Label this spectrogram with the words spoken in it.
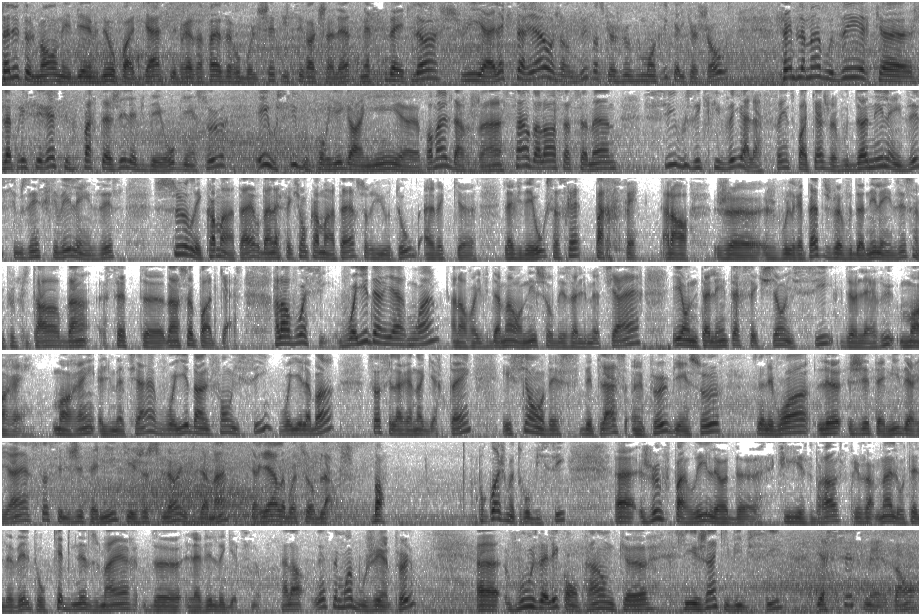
Salut tout le monde et bienvenue au podcast Les vraies affaires zéro bullshit. Ici Rock Cholette. Merci d'être là. Je suis à l'extérieur aujourd'hui parce que je veux vous montrer quelque chose. Simplement vous dire que je l'apprécierais si vous partagez la vidéo, bien sûr, et aussi vous pourriez gagner euh, pas mal d'argent, 100 dollars cette semaine. Si vous écrivez à la fin du podcast, je vais vous donner l'indice. Si vous inscrivez l'indice sur les commentaires, dans la section commentaires sur YouTube avec euh, la vidéo, ça serait parfait. Alors, je, je, vous le répète, je vais vous donner l'indice un peu plus tard dans, cette, euh, dans ce podcast. Alors, voici. Vous voyez derrière moi, alors évidemment, on est sur des allumetières et on est à l'intersection ici de la rue Morin. Morin, allumetière. Vous voyez dans le fond ici, vous voyez là-bas, ça c'est l'Arena Guertin. Et si on se déplace un peu, bien sûr, vous allez voir le Gétami derrière. Ça, c'est le Gétami qui est juste là, évidemment, derrière la voiture blanche. Bon, pourquoi je me trouve ici? Euh, je veux vous parler là, de ce qui se brasse présentement à l'hôtel de ville et au cabinet du maire de la ville de Gatineau. Alors, laissez-moi bouger un peu. Euh, vous allez comprendre que les gens qui vivent ici, il y a six maisons,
